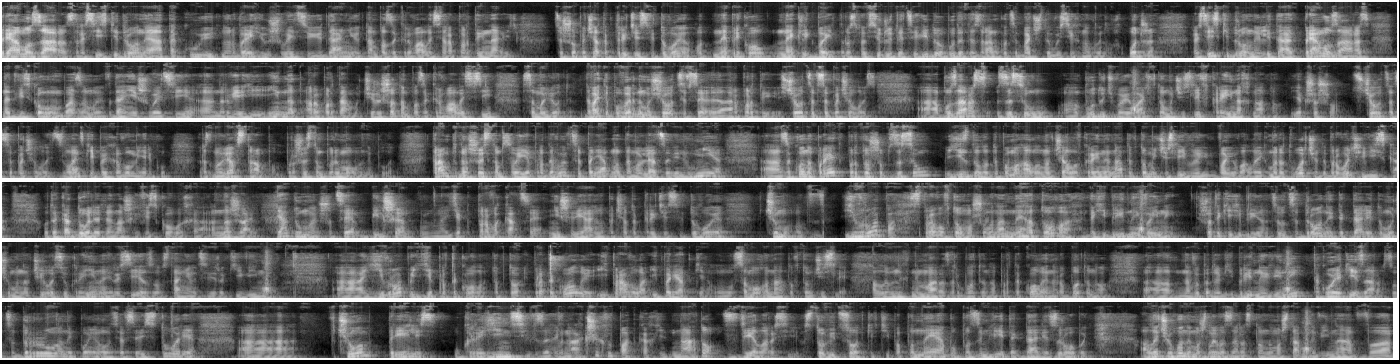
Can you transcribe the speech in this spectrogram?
Прямо зараз російські дрони атакують Норвегію, Швецію і Данію. Там позакривалися рапорти навіть. Це що, початок третьої світової? От не прикол, не клікбейт. Розповсюджуйте це відео, будете зранку це бачити в усіх новинах. Отже, російські дрони літають прямо зараз над військовими базами в Данії, Швеції, е, Норвегії і над аеропортами. Через що там позакривались всі самольоти? Давайте повернемо, що це все е, аеропорти, з чого це все почалось. Бо зараз ЗСУ будуть воювати, в тому числі в країнах НАТО. Якщо що, з чого це все почалось? Зеленський поїхав в Америку, розмовляв з Трампом. Про щось там перемовини були. Трамп на щось там своє продавив. Це понятно, домовлятися він вміє. Законопроект про те, щоб ЗСУ їздило, допомагало, навчало в країни НАТО, в тому числі й воювало, як миротворчі добровольчі війська. Отака доля для наших військових. На жаль, я думаю, що це більше як провокація, ніж реально початок третьої світової. Чому от Європа справа в тому, що вона не готова до гібридної війни. Що таке гібридна? Це оце дрони і так далі, тому чому навчилась Україна і Росія за останні ці роки війни. А Європи є протоколи, тобто і протоколи, і правила, і порядки у самого НАТО, в тому числі. Але в них нема розроботаного протоколу і нароботаного на випадок гібридної війни, такої, як є зараз. Оце дрони, поняли, ця вся історія. А, в чому прелість українців взагалі? В інакших випадках НАТО зділа Росію 100%, типу по небу, по землі і так далі зробить. Але чого неможливо зараз повномасштабна війна в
